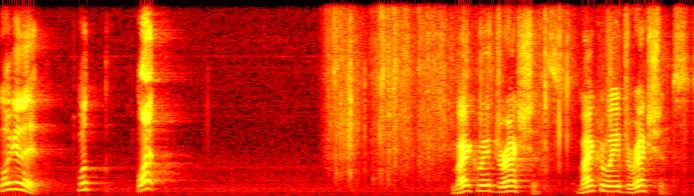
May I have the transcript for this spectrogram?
Look at it. What? What? Microwave directions. Microwave directions.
